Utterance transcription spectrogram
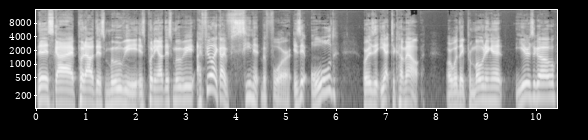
This guy put out this movie, is putting out this movie. I feel like I've seen it before. Is it old or is it yet to come out? Or were they promoting it years ago?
